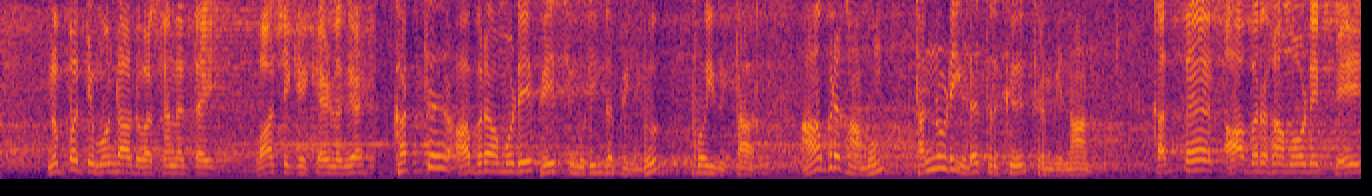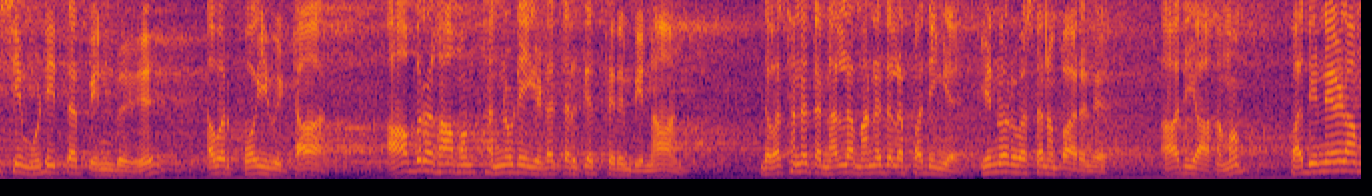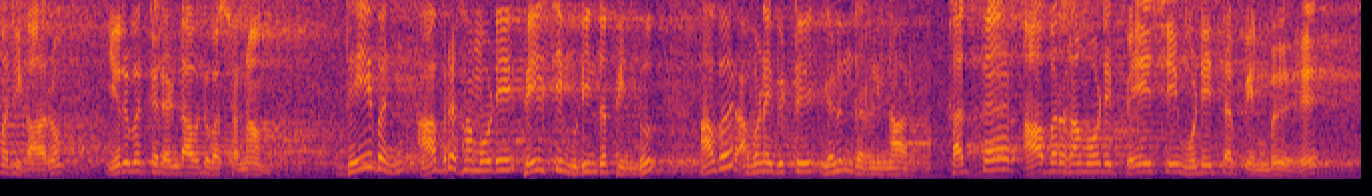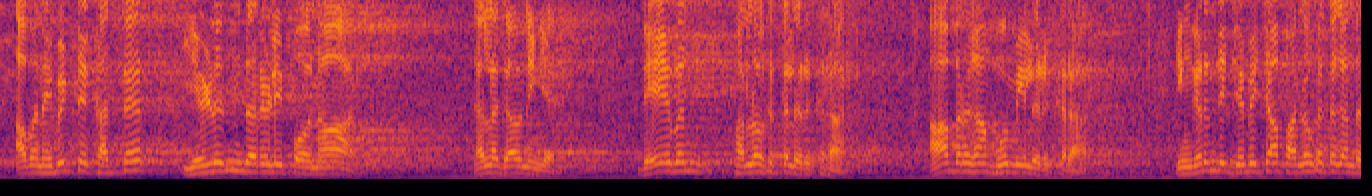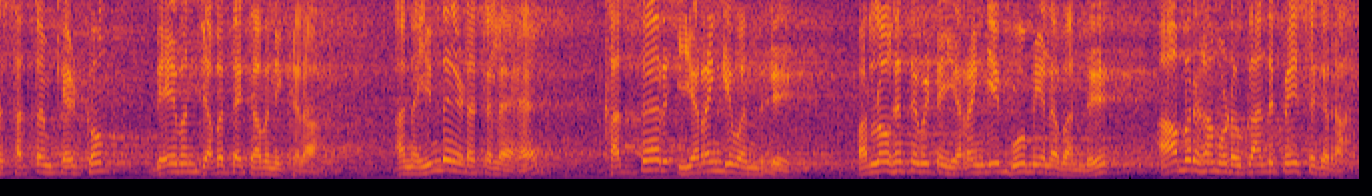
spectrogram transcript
முப்பத்தி மூன்றாவது வசனத்தை வாசிக்க கேளுங்க. கர்த்தர் ஆபிரகாமோடே பேசி முடிந்த பின்பு போய்விட்டார். ஆபிரகாமும் தன்னுடைய இடத்திற்கு திரும்பினான். கத்தர் ஆபிரகாமோடு பேசி முடித்த பின்பு அவர் போய்விட்டார். ஆபிரகாமும் தன்னுடைய இடத்திற்கு திரும்பினான். இந்த வசனத்தை நல்ல மனதில் பதிங்க. இன்னொரு வசனம் பாருங்க. ஆதியாகமம் பதினேழாம் அதிகாரம் இருபத்தி ரெண்டாவது வசனம். தேவன் ஆபிரகாமோடே பேசி முடிந்த பின்பு அவர் அவனை விட்டு எழுந்தருளினார். கத்தர் ஆபிரகாமோடு பேசி முடித்த பின்பு அவனை விட்டு கத்தர் எழுந்தருளி போனார். நல்ல கவனிங்க. தேவன் பரலோகத்தில் இருக்கிறார். ஆபிரகாம் பூமியில் இருக்கிறார். இங்கிருந்து ஜெபிச்சா பரலோகத்துக்கு அந்த சத்தம் கேட்கும். தேவன் ஜெபத்தை கவனிக்கிறார். ஆனால் இந்த இடத்துல கத்தர் இறங்கி வந்து பரலோகத்தை விட்டு இறங்கி பூமியில் வந்து ஆபிரகாமோட உட்காந்து பேசுகிறார்.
